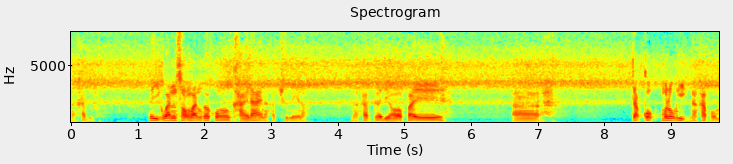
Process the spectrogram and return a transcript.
นะครับ ถ้าอีกวันสองวันก็คงขายได้นะครับชุดนี้เนาะนะครับ ก็เดี๋ยวไปจับกบมาลงอีกนะครับผม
